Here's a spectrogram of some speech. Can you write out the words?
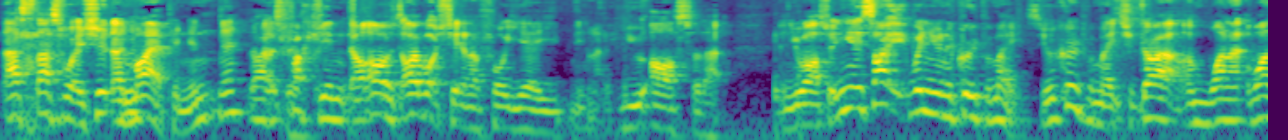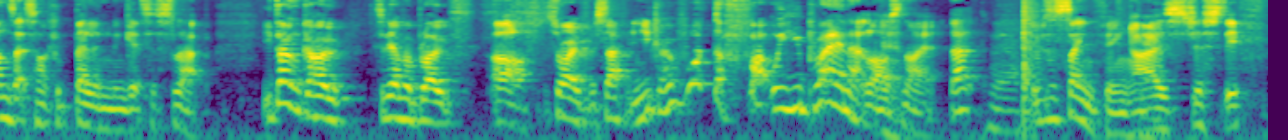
That's that's what it should, in my opinion. Yeah, like, that's fucking. I, I was, I watched it and I thought, yeah, you, you know, you asked for that, and you ask, for it. And it's like when you're in a group of mates. You're a group of mates. You go out and one one's acts like a bellend and gets a slap. You don't go to the other bloke. Oh, sorry for slapping. You go, what the fuck were you playing at last Yeah. night? That it was the same thing. I was just if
